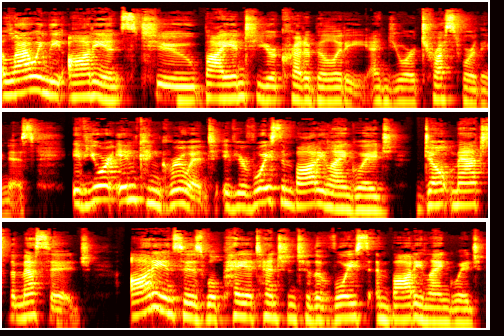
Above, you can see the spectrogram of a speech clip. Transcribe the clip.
allowing the audience to buy into your credibility and your trustworthiness. If you're incongruent, if your voice and body language don't match the message, audiences will pay attention to the voice and body language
